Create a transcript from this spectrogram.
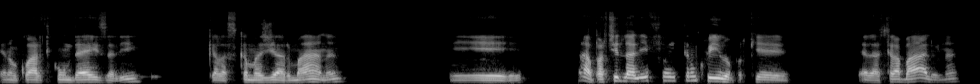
Era um quarto com 10 ali, aquelas camas de armar, né? E ah, a partir dali foi tranquilo, porque era trabalho, né?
